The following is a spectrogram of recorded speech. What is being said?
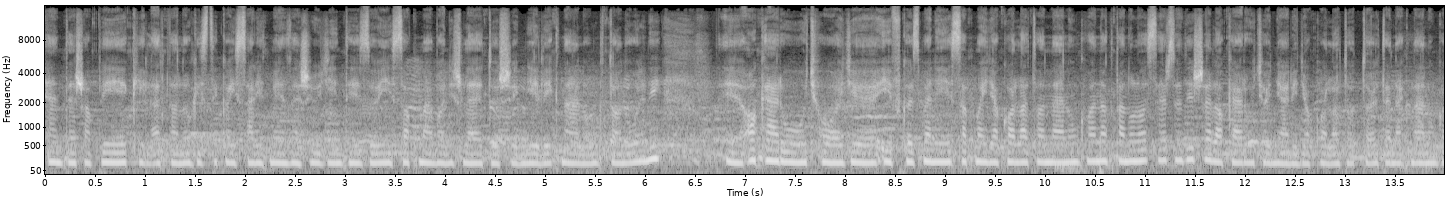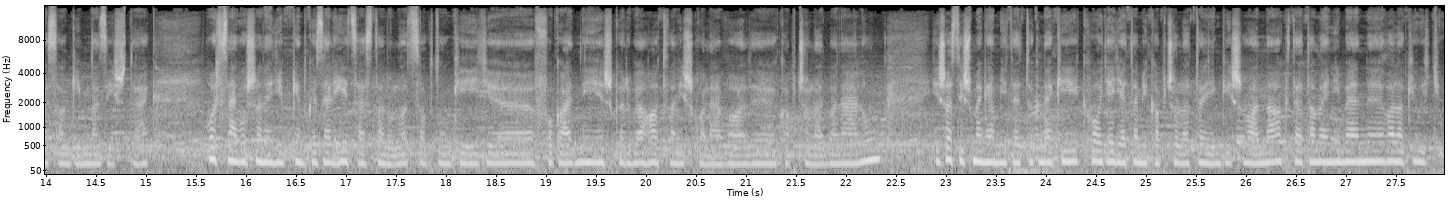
hentes, a pék, illetve a logisztikai szállítmányozás ügyintézői szakmában is lehetőség nyílik nálunk tanulni akár úgy, hogy évközbeni szakmai gyakorlaton nálunk vannak tanulószerződéssel, akár úgy, hogy nyári gyakorlatot töltenek nálunk a szakgimnazisták. Országosan egyébként közel 700 tanulót szoktunk így fogadni, és kb. 60 iskolával kapcsolatban állunk. És azt is megemlítettük nekik, hogy egyetemi kapcsolataink is vannak, tehát amennyiben valaki úgy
